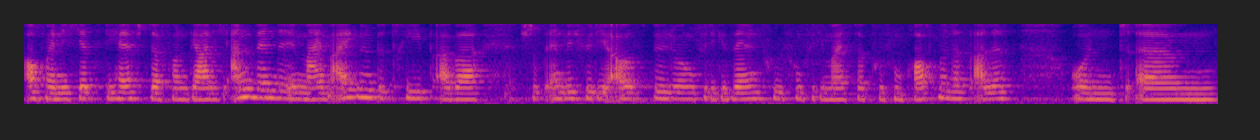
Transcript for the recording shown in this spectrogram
auch wenn ich jetzt die Hälfte davon gar nicht anwende in meinem eigenen Betrieb, aber schlussendlich für die Ausbildung, für die Gesellenprüfung, für die Meisterprüfung braucht man das alles und ähm,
